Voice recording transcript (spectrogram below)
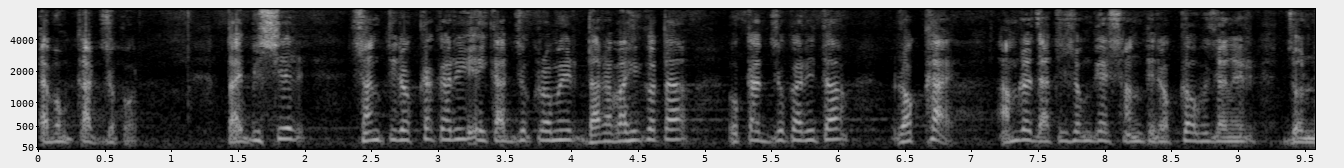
এবং কার্যকর। তাই বিশ্বের শান্তিরক্ষাকারী এই কার্যক্রমের ধারাবাহিকতা ও কার্যকারিতা রক্ষায় আমরা জাতিসংঘের শান্তিরক্ষা অভিযানের জন্য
